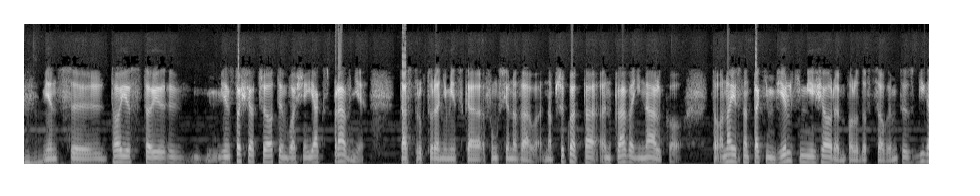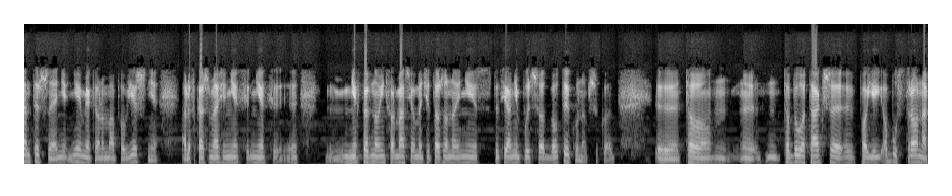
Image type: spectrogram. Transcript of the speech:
Mhm. Więc y, to jest, to, więc to świadczy o tym właśnie, jak sprawnie ta struktura niemiecka funkcjonowała. Na przykład ta enklawa Inalco, to ona jest nad takim wielkim jeziorem polodowcowym. To jest gigantyczne. Nie, nie wiem, jaką ono ma powierzchnię, ale w każdym razie niech, niech, niech pewną informacją będzie to, że ono nie jest specjalnie płytsze od Bałtyku na przykład. Y, to, y, to było tak, że po jej obu stronach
